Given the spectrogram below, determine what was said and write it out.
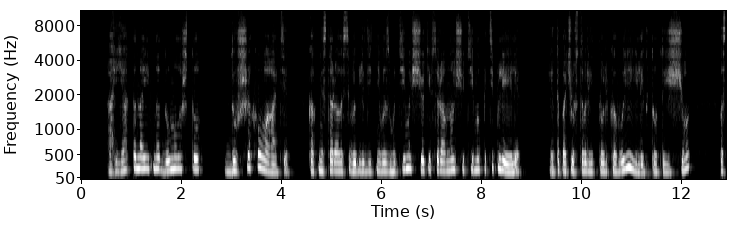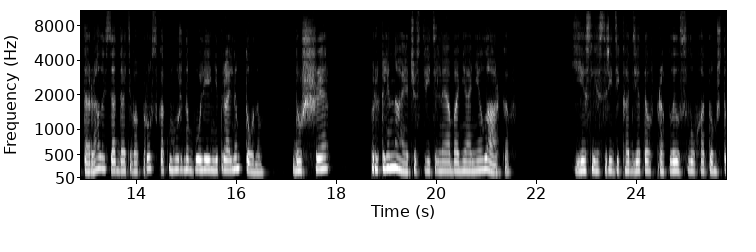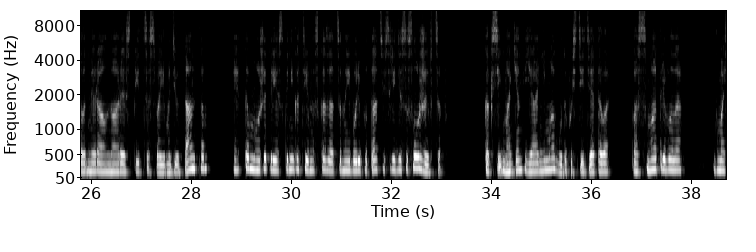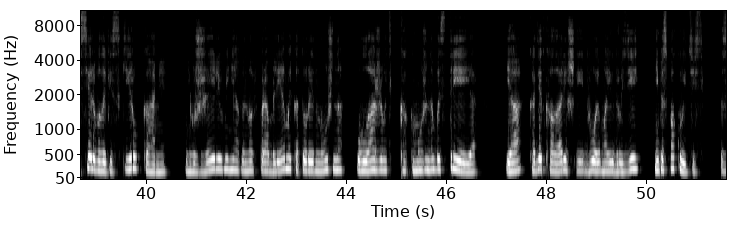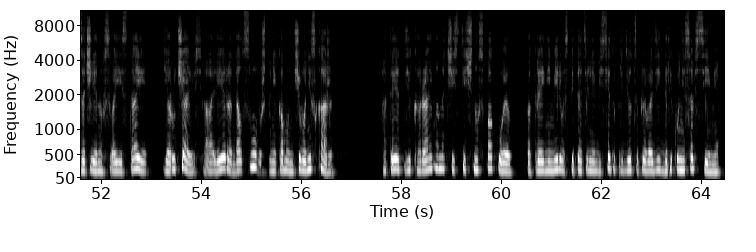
а я-то наивно думала, что Душе хватит. Как ни старалась выглядеть невозмутимо, щеки все равно ощутимо потеплели. Это почувствовали только вы или кто-то еще? постаралась задать вопрос как можно более нейтральным тоном, душе проклиная чувствительное обоняние Ларков. Если среди кадетов проплыл слух о том, что адмирал Нуаре спит со своим адъютантом, это может резко негативно сказаться на его репутации среди сослуживцев. Как сигмагент я не могу допустить этого. Посматривала, массировала виски руками. Неужели у меня вновь проблемы, которые нужно улаживать как можно быстрее? Я, кадет Халариш и двое моих друзей, не беспокойтесь, за членов своей стаи я ручаюсь, а Алейра дал слово, что никому ничего не скажет. Ответ Дика Раймана частично успокоил. По крайней мере, воспитательную беседу придется проводить далеко не со всеми.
